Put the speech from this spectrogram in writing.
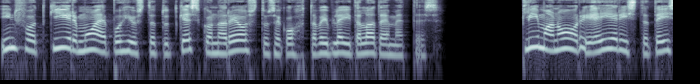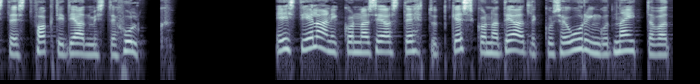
infot kiirmoe põhjustatud keskkonnareostuse kohta võib leida lademetes. kliimanoori ei erista teistest faktiteadmiste hulk Eesti elanikkonna seas tehtud keskkonnateadlikkuse uuringud näitavad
